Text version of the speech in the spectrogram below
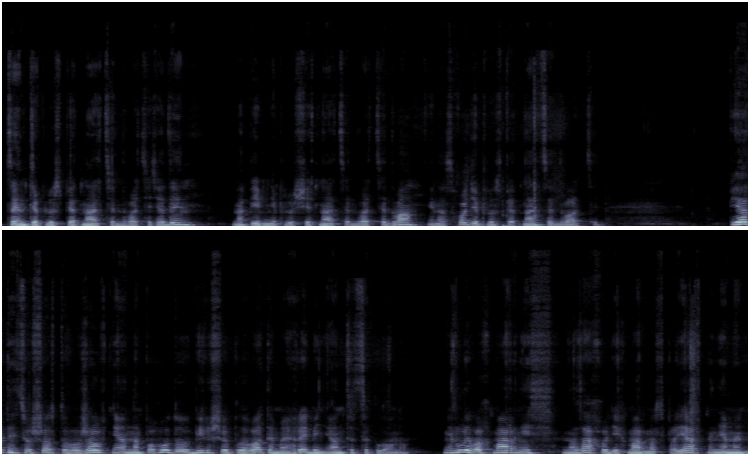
в центрі плюс 15-21, на півдні плюс 16-22 і на сході плюс 15-20. П'ятницю 6 жовтня на погоду більше впливатиме гребінь антициклону. Мінлива хмарність, на заході хмарно з проясненнями,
